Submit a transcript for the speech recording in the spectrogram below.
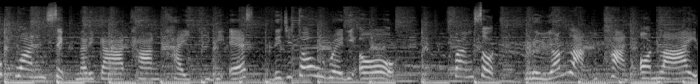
ุกวัน 10นาฬิกาทางไทย PBS Digital Radio ฟังสดหรือย้อนหลังผ่านออนไลน์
